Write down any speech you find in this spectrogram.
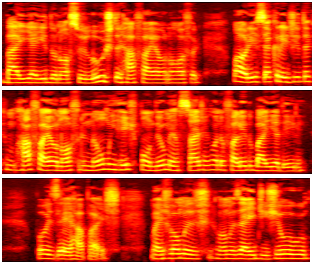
Bahia aí do nosso ilustre Rafael Nofre. Maurício acredita que Rafael Nofre não me respondeu mensagem quando eu falei do Bahia dele. Pois é, rapaz. Mas vamos, vamos aí de jogo,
